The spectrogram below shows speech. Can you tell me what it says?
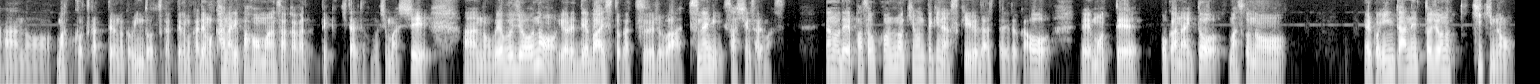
あ、あの、Mac を使ってるのか Windows を使ってるのかでもかなりパフォーマンスがかかってきたりとかもしますし、あの、ウェブ上のいわゆるデバイスとかツールは常に刷新されます。なので、パソコンの基本的なスキルだったりとかを、えー、持っておかないと、まあ、その、やはりこうインターネット上の機器の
